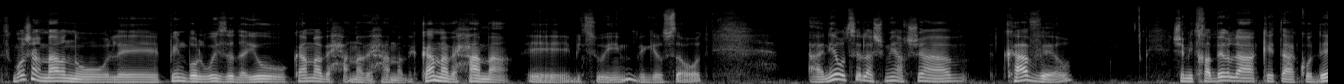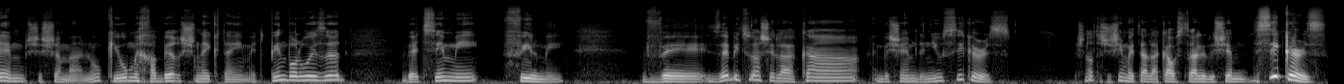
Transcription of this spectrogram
אז כמו שאמרנו, לפינבול וויזרד היו כמה וכמה וכמה וכמה וכמה אה, ביצועים וגרסאות. אני רוצה להשמיע עכשיו קאבר שמתחבר לקטע הקודם ששמענו, כי הוא מחבר שני קטעים, את פינבול וויזרד ואת סימי פילמי, וזה ביצוע של להקה בשם The New Seekers. בשנות ה-60 הייתה להקה אוסטרלית בשם The Seekers.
